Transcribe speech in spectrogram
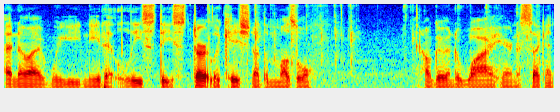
I know I, we need at least the start location of the muzzle. I'll go into why here in a second.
